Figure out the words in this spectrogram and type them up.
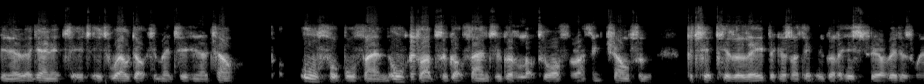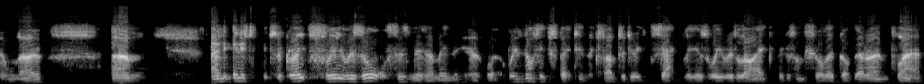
you know, again, it's, it's, it's well documented. You know, Char- all football fans, all clubs have got fans who've got a lot to offer. I think Charlton particularly, because I think we've got a history of it, as we all know. Um, and and it's, it's a great free resource, isn't it? I mean, you know, we're- not expecting the club to do exactly as we would like, because I'm sure they've got their own plans.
